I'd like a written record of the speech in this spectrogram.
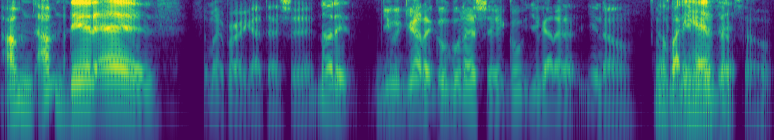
I'm I'm dead ass. Somebody probably got that shit. No, that You gotta Google that shit. Go, you gotta, you know. Nobody has that. episode.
